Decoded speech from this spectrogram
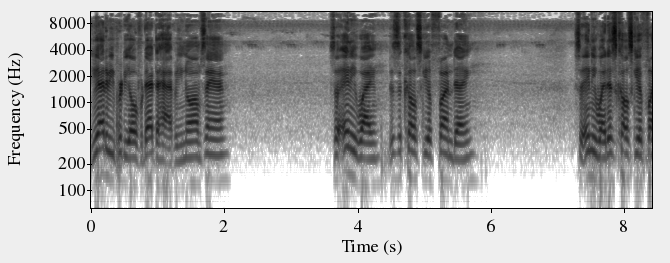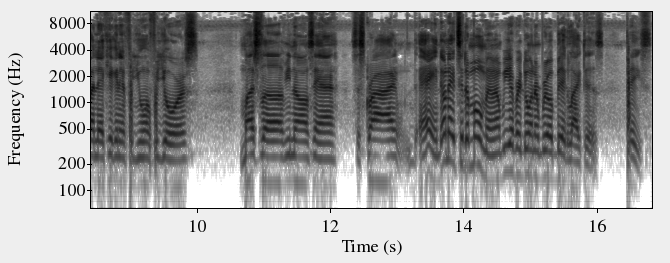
You had to be pretty old for that to happen. You know what I'm saying? So anyway, this is a Coast Gift Fun Day. So anyway, this is Coast Gift Fun Day kicking in for you and for yours. Much love. You know what I'm saying? Subscribe, hey, donate to the movement, man. We ever doing it real big like this. Peace.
